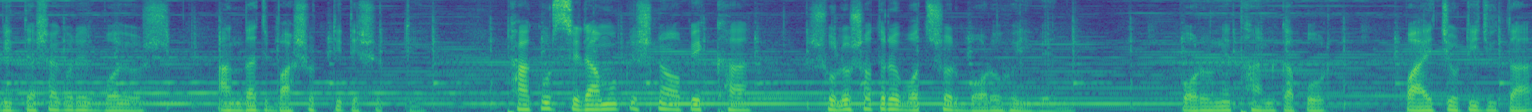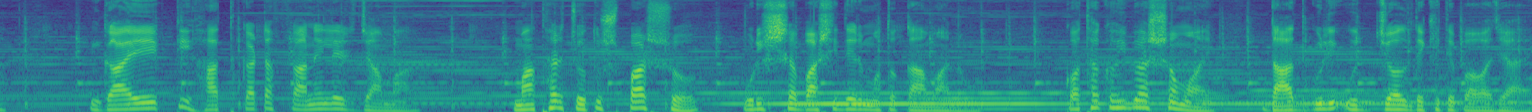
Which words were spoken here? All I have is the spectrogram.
বিদ্যাসাগরের বয়স আন্দাজ বাষট্টি, তেষট্টি। ঠাকুর শ্রীরামকৃষ্ণ অপেক্ষা ষোলো, সতেরো বৎসর বড় হইবেন। পরনে থান কাপড়, পায়ে চটি জুতা, গায়ে একটি হাতকাটা ফ্লানেলের জামা, মাথার চতুষ্পার্শ্ব উড়িষ্যাবাসীদের মতো কামানো। কথা কহিবার সময় দাঁতগুলি উজ্জ্বল দেখিতে পাওয়া যায়,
